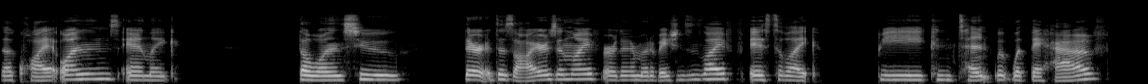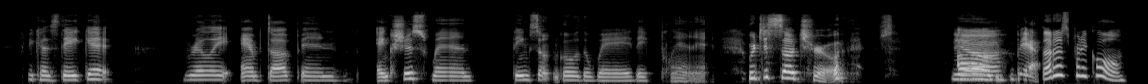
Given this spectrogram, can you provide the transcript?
the quiet ones and like the ones who their desires in life or their motivations in life is to like be content with what they have because they get really amped up and anxious when things don't go the way they plan it, which is so true. Um, Yeah. but yeah, That is pretty cool.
